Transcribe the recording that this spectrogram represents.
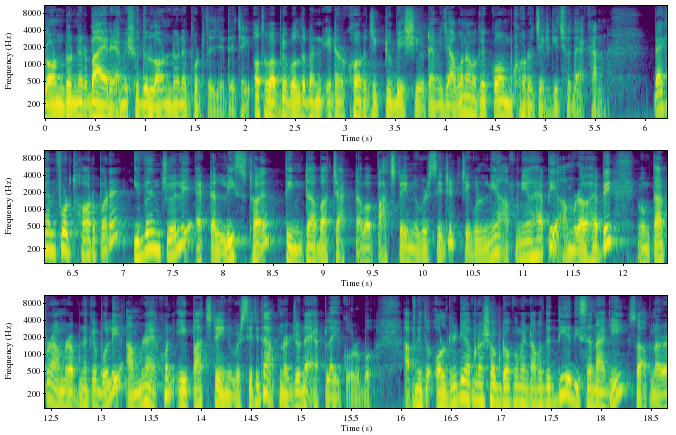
লন্ডনের বাইরে, আমি শুধু লন্ডনে পড়তে যেতে চাই। অথবা আপনি বলতে পারেন, এটার খরচ একটু বেশি, ওটা আমি যাব না, আমাকে কম খরচের কিছু দেখান। ব্যাক অ্যান্ড ফোর্থ হওয়ার পরে ইভেনচুয়ালি একটা লিস্ট হয়, তিনটা বা চারটা বা পাঁচটা ইউনিভার্সিটির যেগুলো নিয়ে আপনিও হ্যাপি আমরাও হ্যাপি এবং তারপর আমরা আপনাকে বলি, আমরা এখন এই পাঁচটা ইউনিভার্সিটিতে আপনার জন্য অ্যাপ্লাই করব। আপনি তো অলরেডি আপনার সব ডকুমেন্ট আমাদের দিয়ে দিছেন আগেই সো আপনারা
